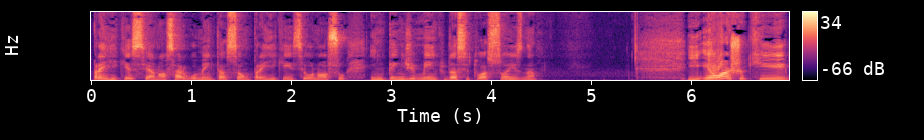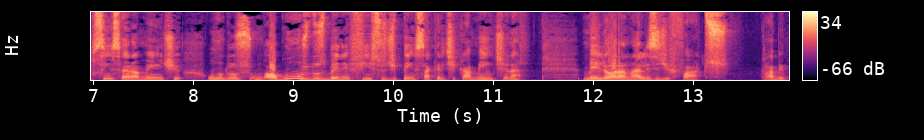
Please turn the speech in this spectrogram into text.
para enriquecer a nossa argumentação, para enriquecer o nosso entendimento das situações, né? E eu acho que, sinceramente, um dos, alguns dos benefícios de pensar criticamente, né? Melhor análise de fatos, sabe?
